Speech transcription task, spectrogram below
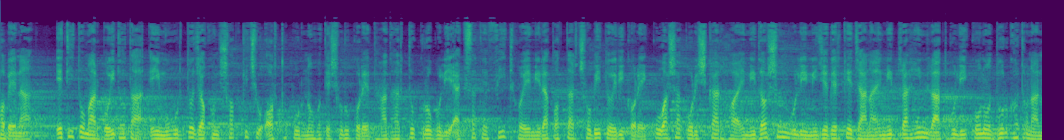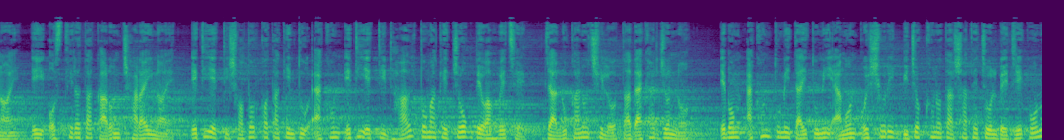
হবে না। এটি তোমার বৈধতা। এই মুহূর্ত যখন সবকিছু অর্থপূর্ণ হতে শুরু করে ধাঁধার টুকরোগুলি একসাথে ফিট হয়ে নিরাপত্তার ছবি তৈরি করে, কুয়াশা পরিষ্কার হয়, নিদর্শনগুলি নিজেদেরকে জানায়, নিদ্রাহীন রাতগুলি কোনো দুর্ঘটনা নয়, এই অস্থিরতা কারণ ছাড়াই নয়। এটি একটি সতর্কতা কিন্তু এখন এটি একটি ঢাল তোমাকে চোখ দেওয়া হয়েছে, যা লুকানো ছিল তা দেখার জন্য। এবং এখন তুমি তাই তুমি এমন ঐশ্বরিক বিচক্ষণতার সাথে চলবে যে কোনো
